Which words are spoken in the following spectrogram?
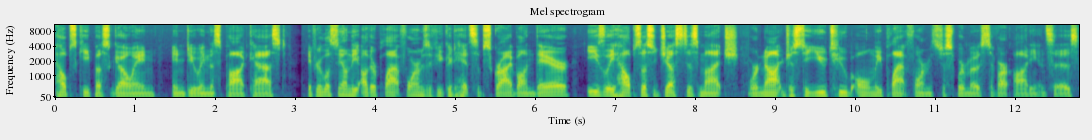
helps keep us going in doing this podcast. If you're listening on the other platforms, if you could hit subscribe on there, easily helps us just as much. We're not just a YouTube only platform, it's just where most of our audience is.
